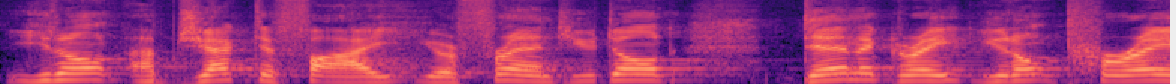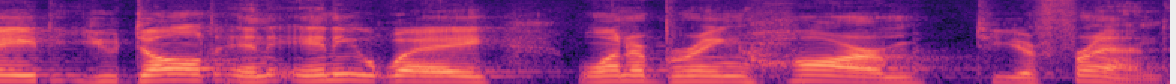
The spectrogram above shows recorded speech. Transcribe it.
You don't objectify your friend. You don't denigrate. You don't parade. You don't in any way want to bring harm to your friend.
